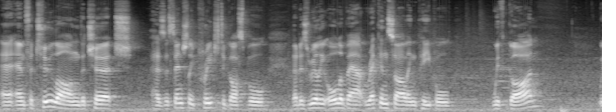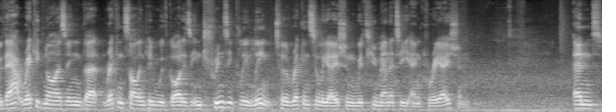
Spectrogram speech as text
And for too long, the church has essentially preached a gospel that is really all about reconciling people with God without recognizing that reconciling people with God is intrinsically linked to reconciliation with humanity and creation. And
